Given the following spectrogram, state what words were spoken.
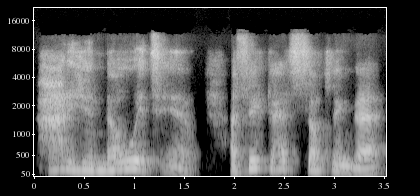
how do you know it's him? I think that's something that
